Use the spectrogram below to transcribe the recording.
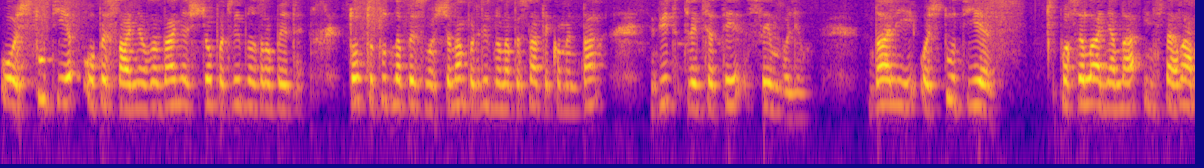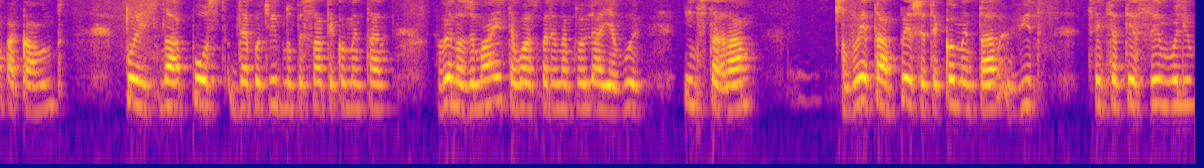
Ось тут є описання завдання, що потрібно зробити. Тобто тут написано, що нам потрібно написати коментар від 30 символів. Далі ось тут є посилання на інстаграм аккаунт, тобто на пост, де потрібно писати коментар. Ви нажимаєте, вас перенаправляє в інстаграм. Ви там пишете коментар від 30 символів.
